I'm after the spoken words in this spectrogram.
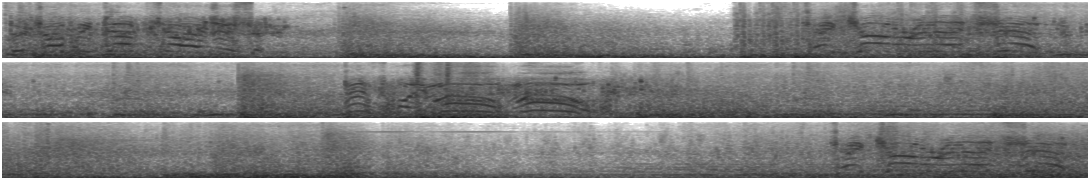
They're dropping depth charges! Take cover in that ship! This way, move, move! Take cover in that ship!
